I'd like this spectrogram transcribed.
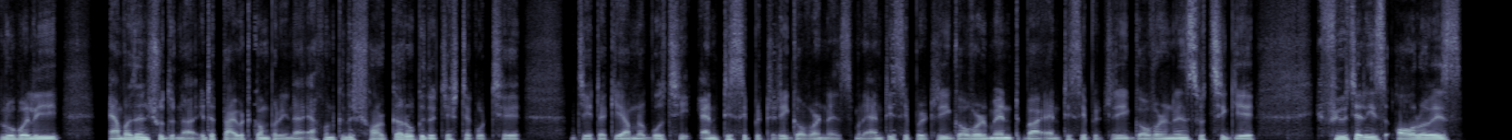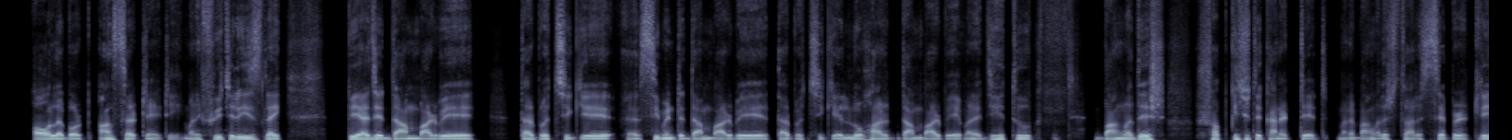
গ্লোবালি অ্যামাজন শুধু না, এটা প্রাইভেট কোম্পানি না। এখন কিন্তু সরকারও কিন্তু চেষ্টা করছে যে এটাকে আমরা বলছি অ্যান্টিসিপেটরি গভর্নেন্স মানে অ্যান্টিসিপেটরি গভর্নমেন্ট বা অ্যান্টিসিপেটরি গভর্নেন্স হচ্ছে গিয়ে future is always all about uncertainty মানে ফিউচার ইজ লাইক পেঁয়াজের দাম বাড়বে, তারপর হচ্ছে গিয়ে সিমেন্টের দাম বাড়বে, তারপর হচ্ছে গিয়ে লোহার দাম বাড়বে। মানে যেহেতু বাংলাদেশ সব কিছুতে কানেক্টেড মানে বাংলাদেশ তো আর সেপারেটলি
